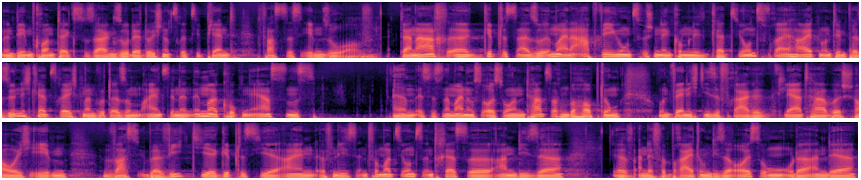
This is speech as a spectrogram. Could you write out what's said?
in dem Kontext zu sagen, so, der Durchschnittsrezipient fasst es eben so auf. Danach äh, gibt es also immer eine Abwägung zwischen den Kommunikationsfreiheiten und dem Persönlichkeitsrecht. Man wird also im Einzelnen immer gucken, erstens, ähm, ist es eine Meinungsäußerung, eine Tatsachenbehauptung. Und wenn ich diese Frage geklärt habe, schaue ich eben, was überwiegt hier. Gibt es hier ein öffentliches Informationsinteresse an dieser, äh, an der Verbreitung dieser Äußerung oder an der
